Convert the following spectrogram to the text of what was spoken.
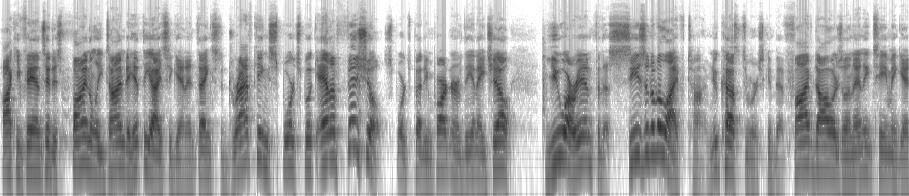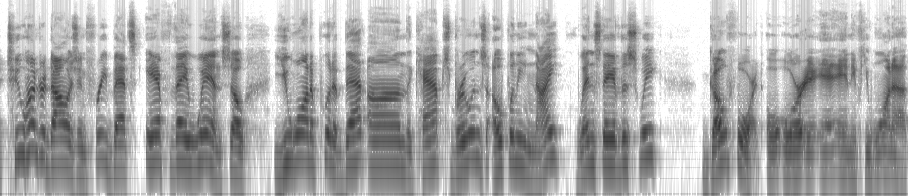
Hockey fans, it is finally time to hit the ice again, and thanks to DraftKings Sportsbook, an official sports betting partner of the NHL, you are in for the season of a lifetime. New customers can bet $5 on any team and get $200 in free bets if they win. So, you want to put a bet on the Caps Bruins opening night, Wednesday of this week? Go for it. Or, or and if you want to,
